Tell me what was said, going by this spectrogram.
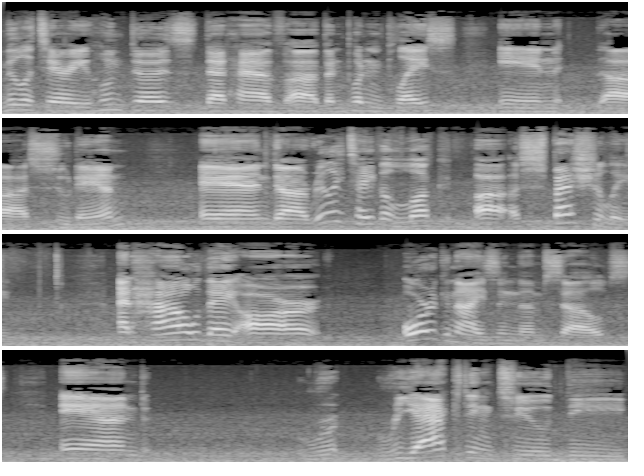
military juntas that have uh, been put in place in uh, Sudan, and uh, really take a look, uh, especially at how they are organizing themselves and re- reacting to the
